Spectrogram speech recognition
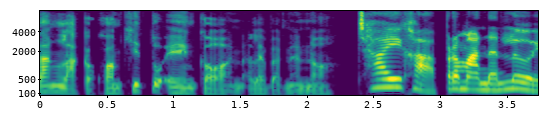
ตั้งหลักกับความคิดตัวเองก่อนอะไรแบบนั้นเนาะใช่ค่ะ ประมาณนั้นเลย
